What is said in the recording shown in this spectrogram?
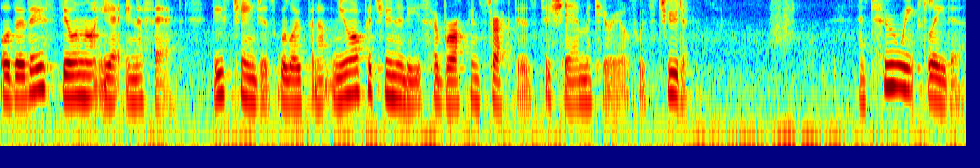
Although they are still not yet in effect, these changes will open up new opportunities for Brock instructors to share materials with students. And two weeks later,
